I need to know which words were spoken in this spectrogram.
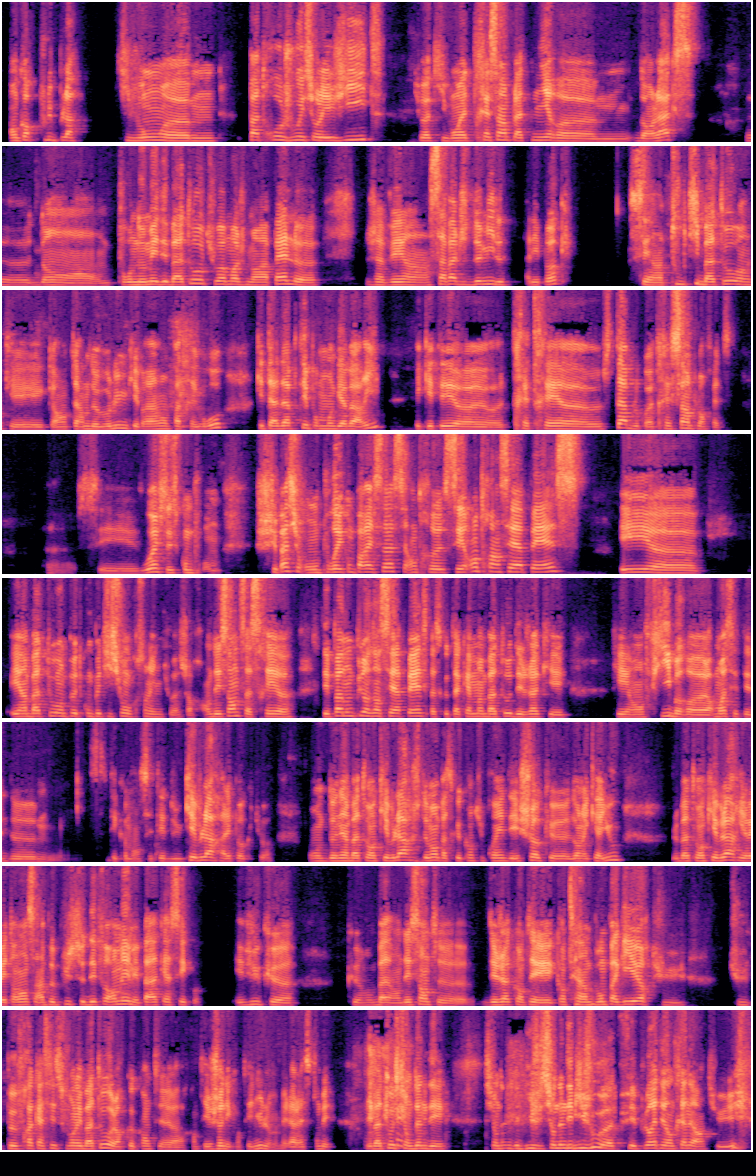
encore plus plats, qui vont euh, pas trop jouer sur les gîtes, qui vont être très simples à tenir euh, dans l'axe. Euh, dans, pour nommer des bateaux, tu vois, moi je me rappelle, j'avais un Savage 2000 à l'époque. C'est un tout petit bateau hein, qui, est, en termes de volume, qui est vraiment pas très gros, qui était adapté pour mon gabarit et qui était très très stable, quoi, très simple en fait c'est ouais, c'est ce qu'on. Je sais pas si on pourrait comparer ça. C'est entre c'est entre un CAPS et euh, et un bateau un peu de compétition en course en ligne. Tu vois, genre en descente, ça serait. Euh, T'es pas non plus dans un CAPS parce que t'as quand même un bateau déjà qui est qui est en fibre. Alors moi, c'était de c'était comment? C'était du Kevlar à l'époque. Tu vois, on te donnait un bateau en Kevlar justement parce que quand tu prenais des chocs euh, dans les cailloux, le bateau en Kevlar, il avait tendance à un peu plus se déformer, mais pas à casser quoi. Et vu que que bah, en descente, euh, déjà quand t'es quand t'es un bon pagayeur, tu tu peux fracasser souvent les bateaux, alors que quand tu es, jeune et quand tu es nul, mais là, laisse tomber. Les bateaux, si on donne des, si on donne des bijoux, si on donne des bijoux euh, tu fais pleurer tes entraîneurs. Hein, tu...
